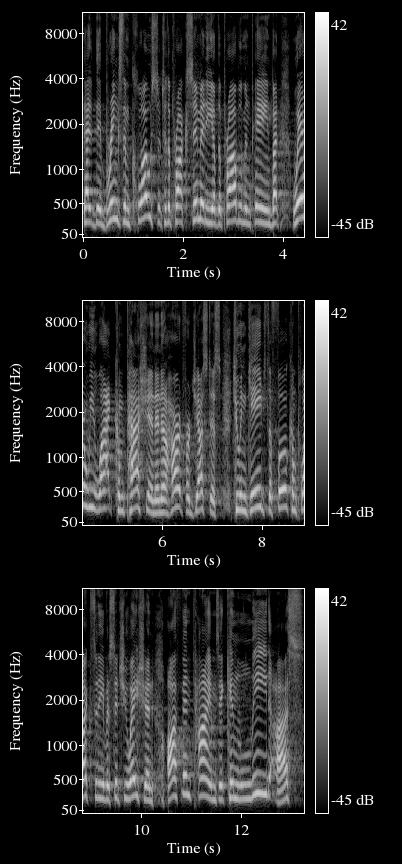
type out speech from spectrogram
that it brings them closer to the proximity of the problem and pain. But where we lack compassion and a heart for justice to engage the full complexity of a situation, oftentimes it can lead us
